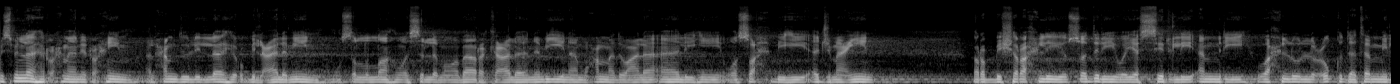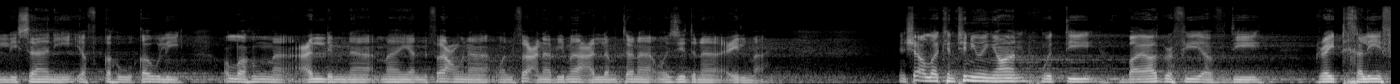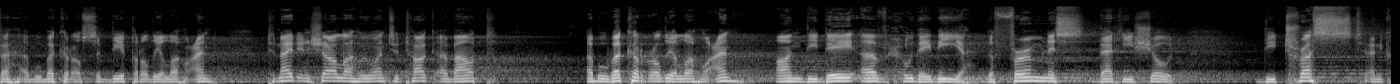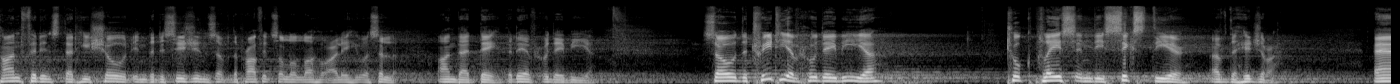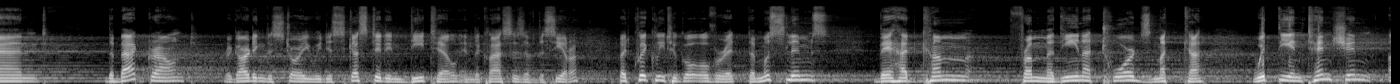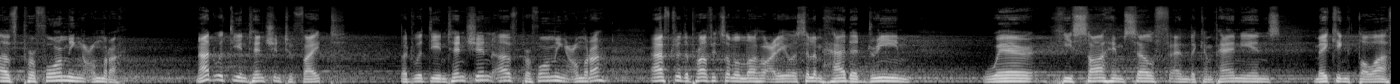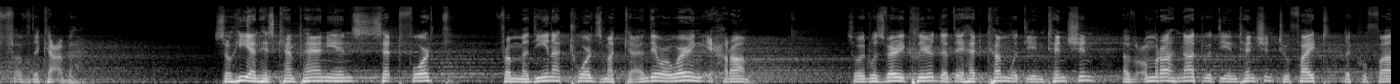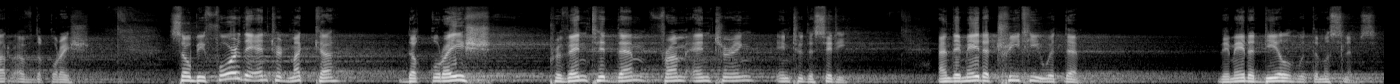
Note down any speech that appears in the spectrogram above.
بسم الله الرحمن الرحيم الحمد لله رب العالمين وصلى الله وسلم وبارك على نبينا محمد وعلى اله وصحبه اجمعين رب اشرح لي صدري ويسر لي امري واحلل عقده من لساني يفقه قولي اللهم علمنا ما ينفعنا وانفعنا بما علمتنا وزدنا علما Inshallah, continuing on with the biography of the great Khalifa Abu Bakr as Siddiq radiallahu anh. Tonight, inshallah, we want to talk about Abu Bakr radiallahu anh on the day of Hudaybiyah, the firmness that he showed, the trust and confidence that he showed in the decisions of the Prophet sallallahu alaihi wasallam on that day, the day of Hudaybiyah. So the Treaty of Hudaybiyah took place in the sixth year of the Hijrah. And the background regarding the story, we discussed it in detail in the classes of the Sirah, but quickly to go over it, the Muslims, they had come from Medina towards Mecca with the intention of performing Umrah. Not with the intention to fight, but with the intention of performing Umrah after the Prophet ﷺ had a dream where he saw himself and the companions making tawaf of the Kaaba. So he and his companions set forth from Medina towards Mecca and they were wearing ihram. So it was very clear that they had come with the intention of Umrah, not with the intention to fight the kuffar of the Quraysh. So before they entered Mecca, the Quraysh prevented them from entering into the city. And they made a treaty with them. They made a deal with the Muslims.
